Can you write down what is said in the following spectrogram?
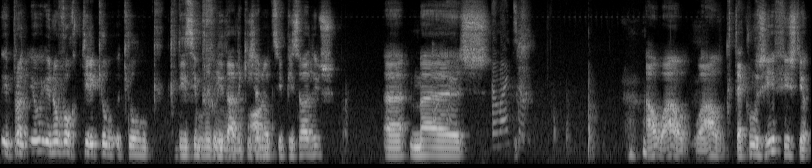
e pronto, eu, eu, não vou repetir aquilo, aquilo que, que disse em profundidade aqui já noutros episódios, uh, mas. Ah, uau, uau, que tecnologia fixe, eu.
